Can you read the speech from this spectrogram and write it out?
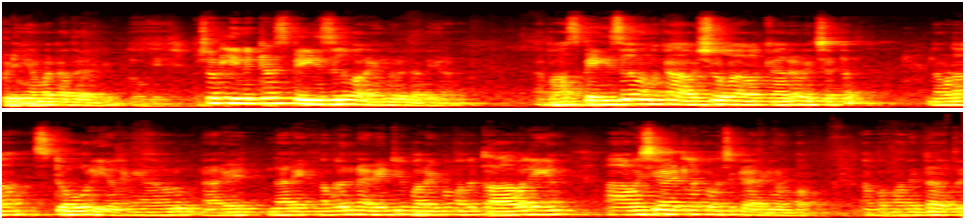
പിടിക്കാൻ പറ്റാത്തതായിരിക്കും. പക്ഷെ ഒരു ലിമിറ്റഡ് സ്പേസിൽ പറയുന്ന ഒരു കഥയാണ്. അപ്പോൾ ആ സ്പേസിൽ നമുക്ക് ആവശ്യമുള്ള ആൾക്കാരെ വെച്ചിട്ട് നമ്മുടെ സ്റ്റോറി അല്ലെങ്കിൽ ആ ഒരു നമ്മളൊരു നരേറ്റീവ് പറയുമ്പോൾ അത് ട്രാവൽ ചെയ്യാൻ ആവശ്യമായിട്ടുള്ള കുറച്ച് കാര്യങ്ങളുണ്ടാവും. അപ്പം അതിന്റെ അകത്ത്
